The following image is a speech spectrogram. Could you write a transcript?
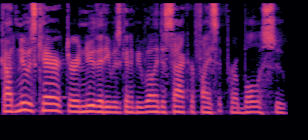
God knew his character and knew that he was going to be willing to sacrifice it for a bowl of soup.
